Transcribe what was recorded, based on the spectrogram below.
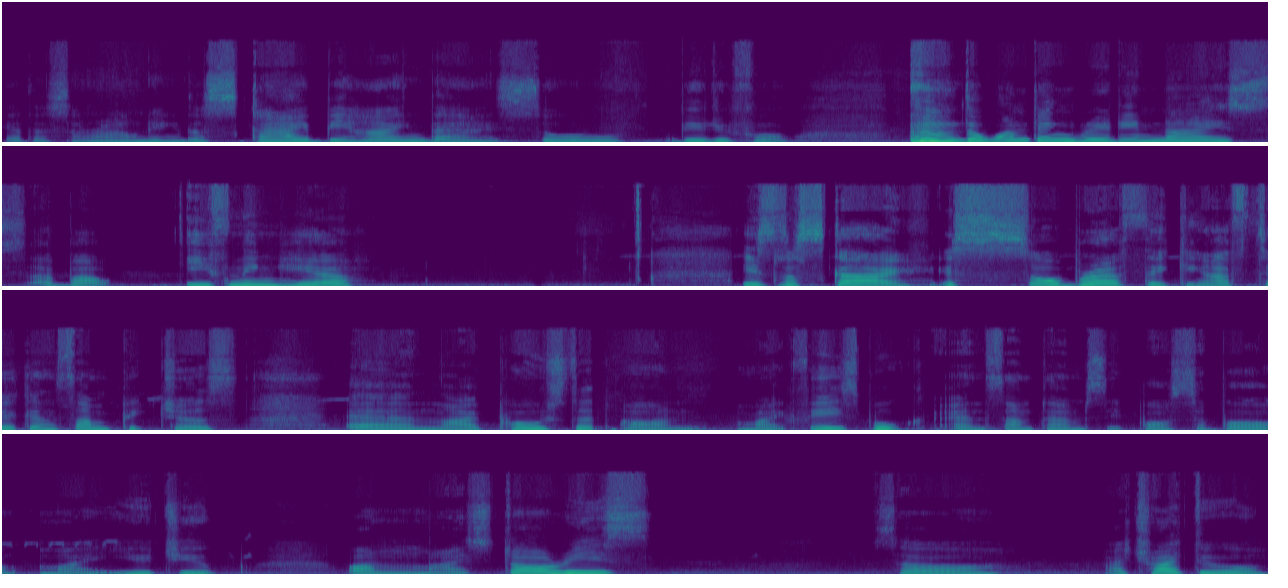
Look at the surrounding. The sky behind there is so beautiful. the one thing really nice about evening here is the sky. It's so breathtaking. I've taken some pictures and I posted on my Facebook and sometimes if possible my YouTube on my stories. So I try to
